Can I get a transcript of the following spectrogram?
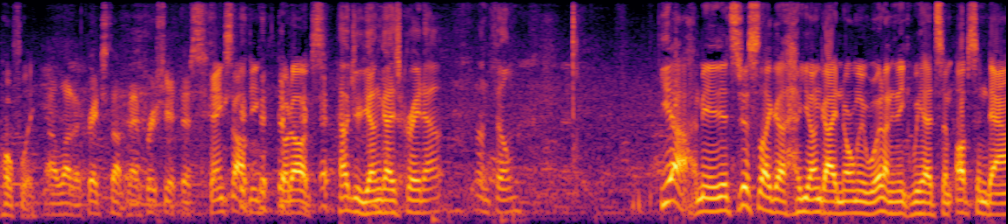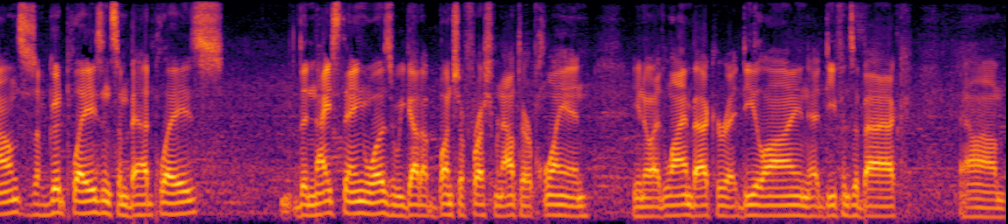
hopefully. I love it. Great stuff, man. Appreciate this. Thanks, Softy. Go dogs. How'd your young guys grade out on film? Yeah, I mean, it's just like a young guy normally would. I think we had some ups and downs, some good plays and some bad plays. The nice thing was we got a bunch of freshmen out there playing, you know, at linebacker, at D line, at defensive back. Um,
